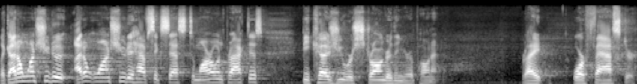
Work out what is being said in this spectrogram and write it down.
Like I don't want you to I don't want you to have success tomorrow in practice because you were stronger than your opponent. Right? Or faster.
